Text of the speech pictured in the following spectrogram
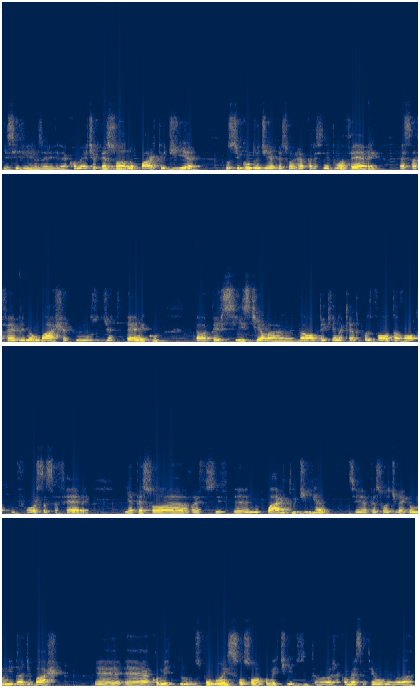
desse vírus aí? Ele acomete a pessoa no quarto dia, no segundo dia a pessoa já apresenta uma febre, essa febre não baixa com o uso de antitérmico, ela persiste, ela dá uma pequena queda, depois volta, volta com força essa febre, e a pessoa vai é, no quarto dia, se a pessoa tiver com a imunidade baixa, é, é os pulmões são, são, acometidos, então ela já começa a ter uma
